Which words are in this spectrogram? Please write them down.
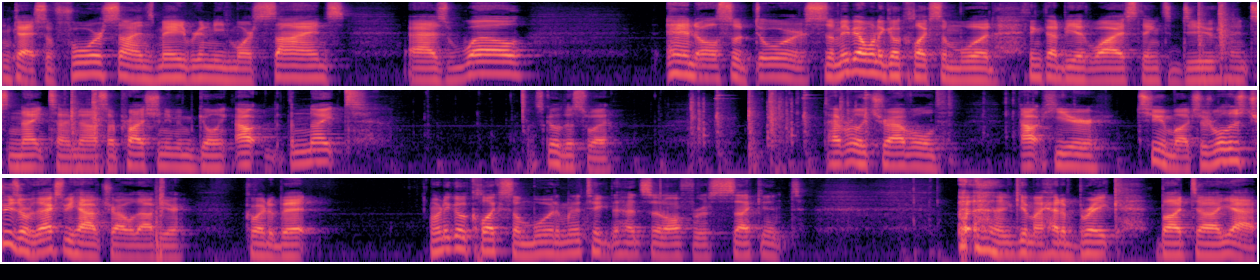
Okay, so four signs made. We're going to need more signs as well. And also doors. So maybe I want to go collect some wood. I think that'd be a wise thing to do. It's nighttime now, so I probably shouldn't even be going out at the night. Let's go this way. I haven't really traveled out here too much. There's, well, there's trees over there. Actually, we have traveled out here quite a bit. I'm gonna go collect some wood. I'm gonna take the headset off for a second and give my head a break. But uh, yeah,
